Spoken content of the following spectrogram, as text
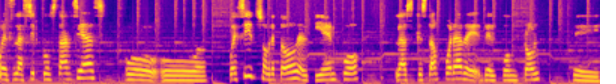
pues, las circunstancias o, pues sí, sobre todo del tiempo, las que están fuera de, del control de,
